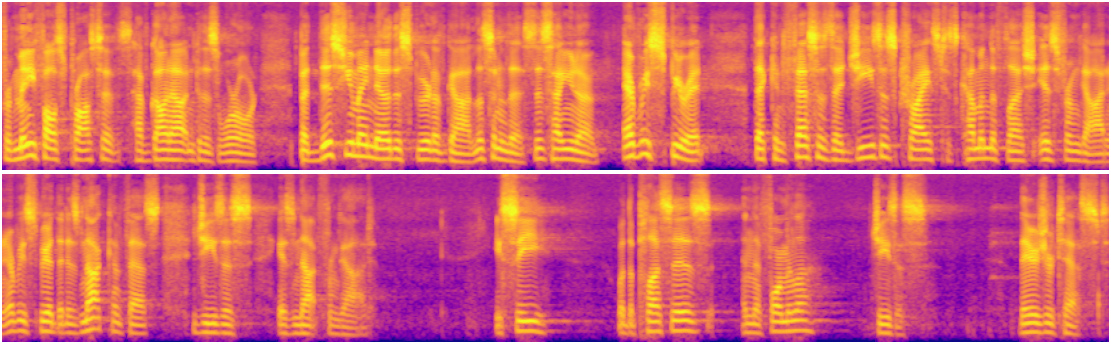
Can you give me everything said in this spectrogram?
For many false prophets have gone out into this world. But this you may know the Spirit of God. Listen to this. This is how you know. Every spirit that confesses that Jesus Christ has come in the flesh is from God, and every spirit that does not confess Jesus is not from God. You see what the plus is in the formula? Jesus. There's your test.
